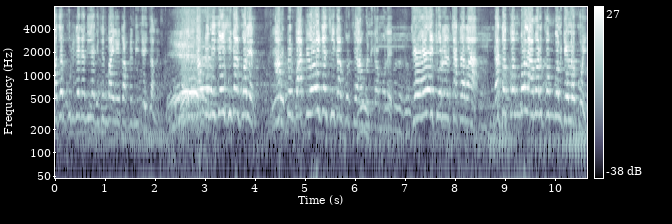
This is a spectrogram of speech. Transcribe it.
হাজার কোটি টাকা নিয়ে গেছেন ভাই, এটা আপনি নিজেই জানেন। আপনি নিজেই স্বীকার করেন। আপনার বাপি ওইটা স্বীকার করছে আওয়ামী লীগ আমলে। যে এই চোরের চাটারা এত কম্বল, আমার কম্বল গেল কই?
